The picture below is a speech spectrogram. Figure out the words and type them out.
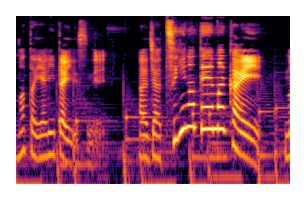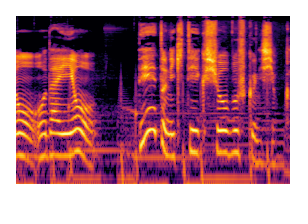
またやりたいですね。あ、じゃあ次のテーマ回のお題をデートに着ていく勝負服にしよっか。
